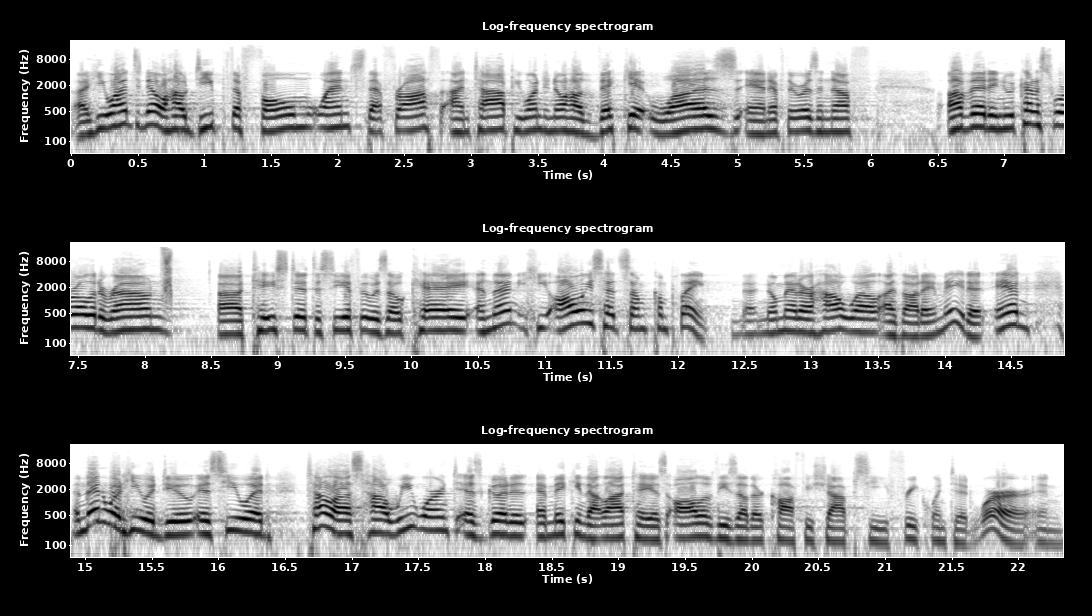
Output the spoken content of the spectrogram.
Uh, he wanted to know how deep the foam went, that froth on top. He wanted to know how thick it was and if there was enough of it. And he would kind of swirl it around uh, taste it to see if it was okay. And then he always had some complaint, no matter how well I thought I made it. And, and then what he would do is he would tell us how we weren't as good at, making that latte as all of these other coffee shops he frequented were. And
